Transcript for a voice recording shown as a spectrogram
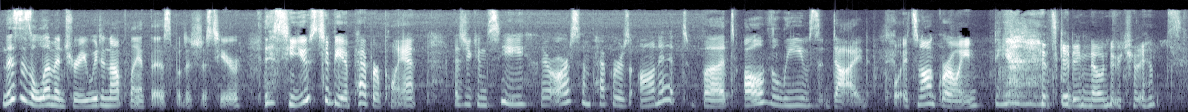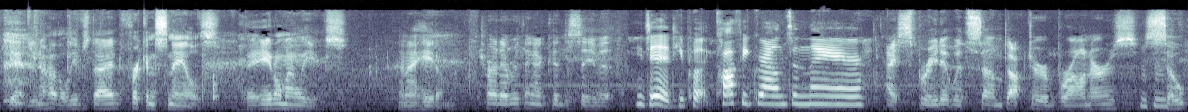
This is a lemon tree. We did not plant this, but it's just here. This used to be a pepper plant. As you can see, there are some peppers on it, but all of the leaves died. It's not growing because it's getting no nutrients. Yeah, you know how the leaves died? Frickin' snails. They ate all my leaves. And I hate them. Tried everything I could to save it. He did. He put like, coffee grounds in there. I sprayed it with some Dr. Bronner's mm-hmm. soap.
